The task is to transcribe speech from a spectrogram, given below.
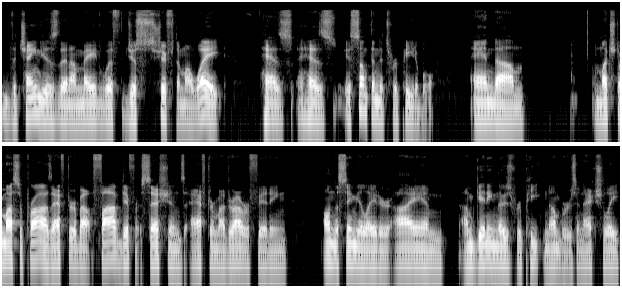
the changes that I made with just shifting my weight has has is something that's repeatable. And um, much to my surprise, after about five different sessions after my driver fitting on the simulator, I am I'm getting those repeat numbers and actually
